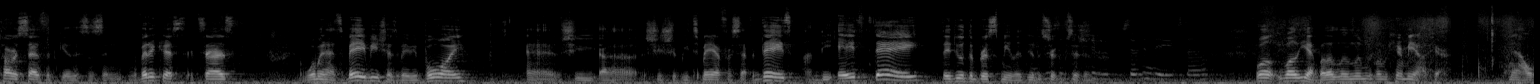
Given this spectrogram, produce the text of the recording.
Torah says that this is in Leviticus. It says a woman has a baby, she has a baby boy, and she uh, she should be tmeya for seven days. On the eighth day, they do the bris milah, do the circumcision. seven days, though. Well, well, yeah, but let, let, me- let me hear me out here. Now,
